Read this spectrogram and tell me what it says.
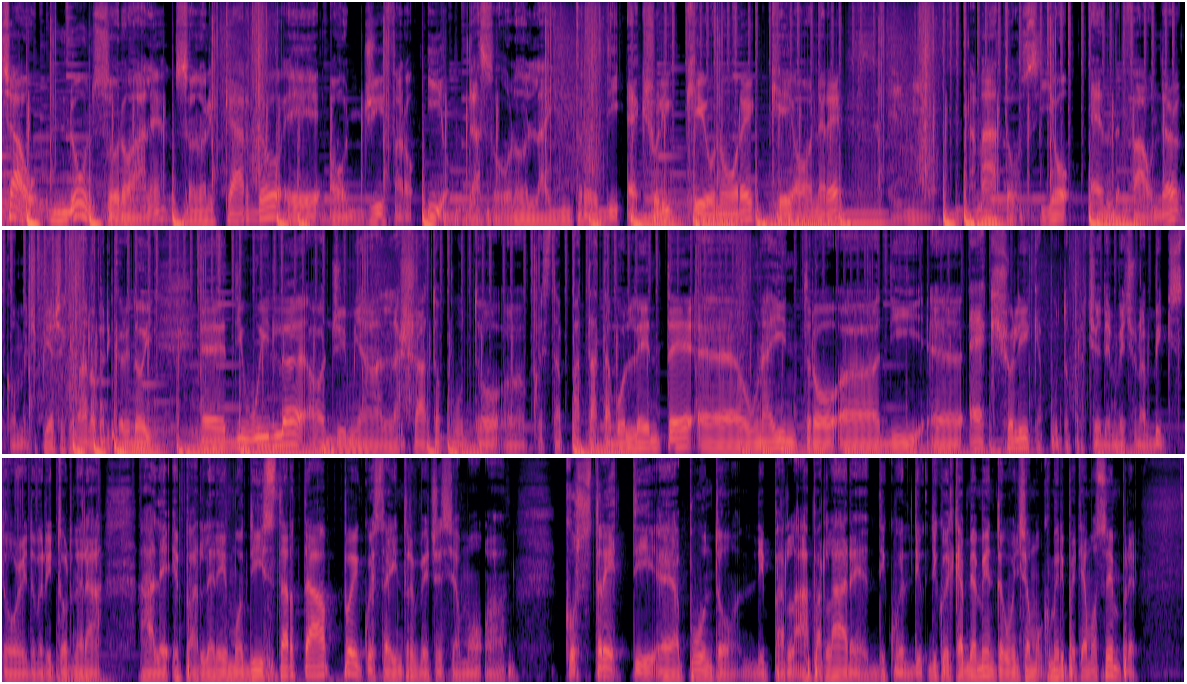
Ciao, non sono Ale, sono Riccardo e oggi farò io da solo la intro di Actually. Che onore, che onere, il mio amato CEO and founder, come ci piace chiamarlo per i corridoi eh, di Will, oggi mi ha lasciato appunto eh, questa patata bollente, eh, una intro eh, di eh, Actually che appunto precede invece una big story dove ritornerà Ale e parleremo di startup. In questa intro invece siamo eh, costretti eh, appunto parla- a parlare di quel, di, di quel cambiamento, come, diciamo, come, ripetiamo sempre,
